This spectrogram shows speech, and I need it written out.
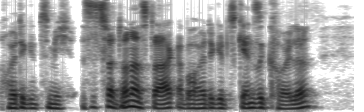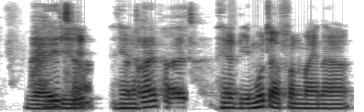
Heute gibt's nämlich, es ist zwar Donnerstag, aber heute gibt's Gänsekeule, weil Alter, die, ja, halt. ja, die Mutter von meiner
